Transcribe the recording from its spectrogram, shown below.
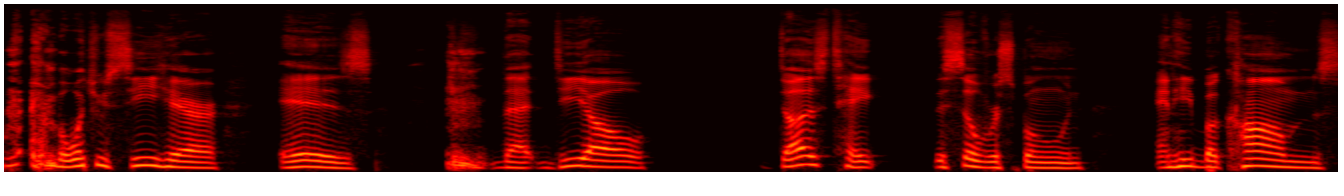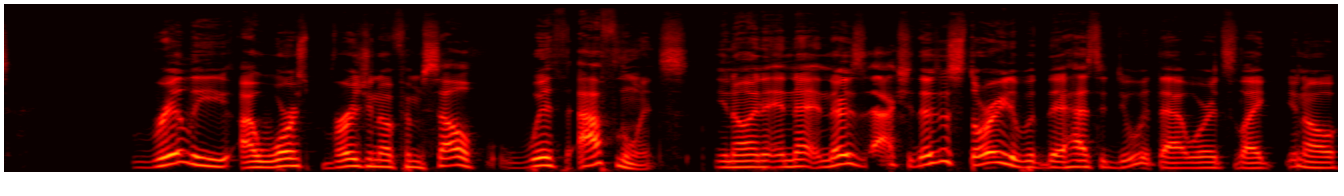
But what you see here is that dio does take the silver spoon and he becomes really a worse version of himself with affluence you know and and, that, and there's actually there's a story that, that has to do with that where it's like you know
